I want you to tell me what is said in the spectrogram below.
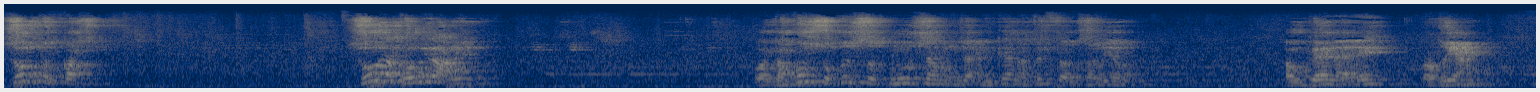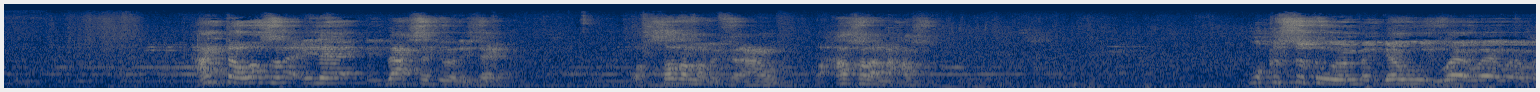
سورة القصر. سورة طويلة عريضة. وتخص قصة موسى منذ أن كان طفلا صغيرا أو كان إيه؟ رضيعا. حتى وصل إلى البعثة والرسالة. واصطدم بفرعون وحصل ما حصل. وقصته لما اتجوز و و و و.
